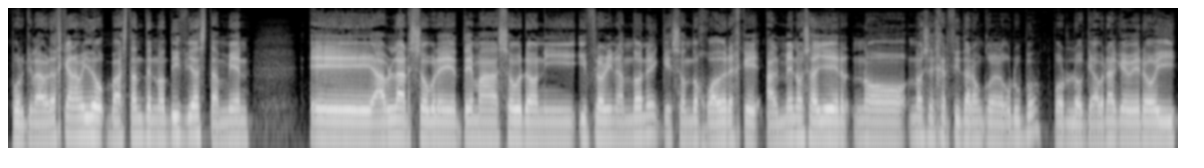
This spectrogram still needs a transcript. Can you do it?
porque la verdad es que han habido bastantes noticias. También eh, hablar sobre temas Sobron y, y Florin Andone, que son dos jugadores que al menos ayer no, no se ejercitaron con el grupo, por lo que habrá que ver hoy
